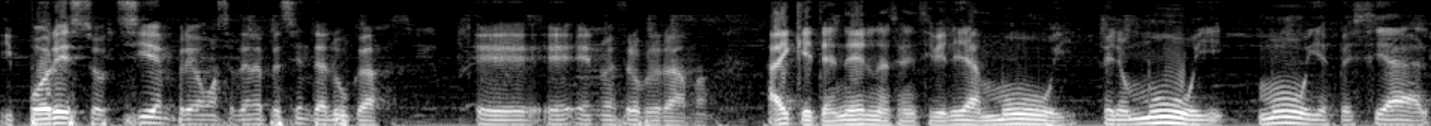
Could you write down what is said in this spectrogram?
y por eso siempre vamos a tener presente a Luca eh, eh, en nuestro programa. Hay que tener una sensibilidad muy, pero muy, muy especial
